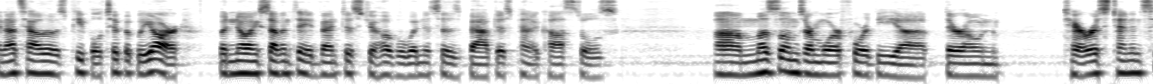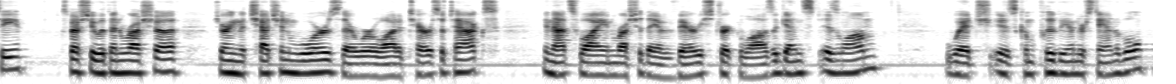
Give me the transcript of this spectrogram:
And that's how those people typically are. But knowing Seventh day Adventists, Jehovah Witnesses, Baptists, Pentecostals, um, Muslims are more for the uh, their own terrorist tendency, especially within Russia. During the Chechen wars, there were a lot of terrorist attacks, and that's why in Russia they have very strict laws against Islam, which is completely understandable.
